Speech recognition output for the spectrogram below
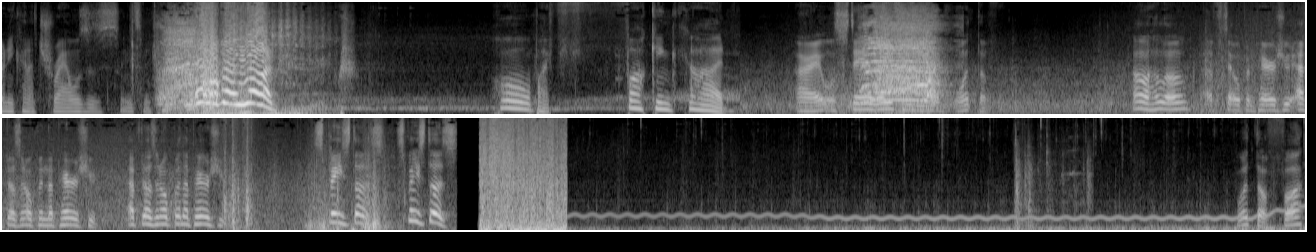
any kind of trousers. I need some. oh my god! Oh my fucking god! All right, we'll stay away from the. Uh, what the? Oh, hello. F to open parachute. F doesn't open the parachute. F doesn't open the parachute. Space does. Space does. What the fuck?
